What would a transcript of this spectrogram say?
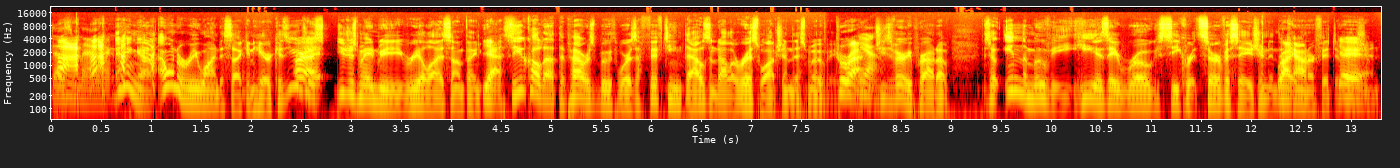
Doesn't matter. Hang on, I want to rewind a second here because you All just right. you just made me realize something. Yeah. So you called out that Powers Boothe wears a fifteen thousand dollar wristwatch in this movie. Correct. Yeah. Which he's very proud of. So in the movie, he is a rogue Secret Service agent in the Right. counterfeit Yeah, yeah, yeah. division.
